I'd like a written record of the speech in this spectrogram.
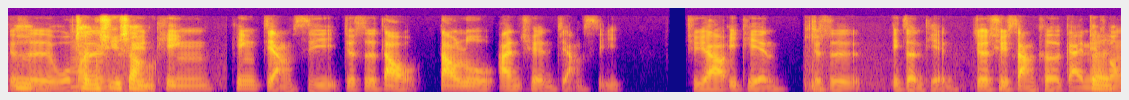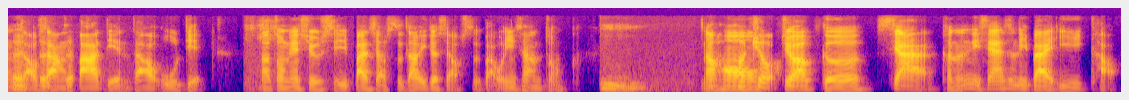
就是我们去听听讲习，就是道道路安全讲习，需要一天，就是一整天，就是去上课概念，从早上八点到五点，然后中间休息半小时到一个小时吧，我印象中，嗯，然后就要隔下，可能你现在是礼拜一考。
